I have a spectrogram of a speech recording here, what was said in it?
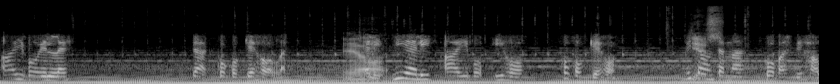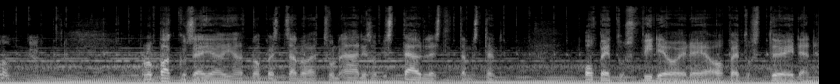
Aivoille ja koko keholle. Joo. Eli mieli, aivo, iho, koko keho. Mikä Yes. on tämä kovasti haluttu? Mulla on pakko se ja ihan nopeasti sanoa, että sun ääni sopisi täydellisesti tämmöisten opetusvideoiden ja opetustöiden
